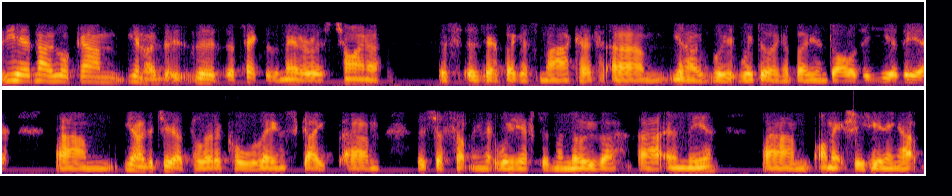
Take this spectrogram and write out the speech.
yeah. No, look, um, you know, the, the the fact of the matter is China is, is our biggest market. Um, you know, we're, we're doing a billion dollars a year there. Um, you know, the geopolitical landscape um, is just something that we have to manoeuvre uh, in there. Um, I'm actually heading up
